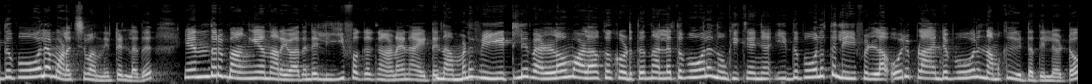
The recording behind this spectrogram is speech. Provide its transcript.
ഇതുപോലെ മുളച്ച് വന്നിട്ടുള്ളത്. എന്തൊരു ഭംഗിയാണെന്നറിയോ? അതിന്റെ ലീഫൊക്കെ കാണാനായിട്ട്. നമ്മൾ വീട്ടിൽ വെള്ളവും വളമൊക്കെ കൊടുത്ത് നല്ലതുപോലെ നോക്കിക്കഴിഞ്ഞാൽ ഇതുപോലത്തെ ലീഫുള്ള ഒരു പ്ലാന്റ് പോലും നമുക്ക് കിട്ടത്തില്ല കേട്ടോ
